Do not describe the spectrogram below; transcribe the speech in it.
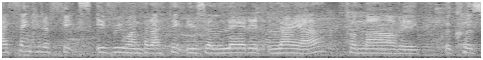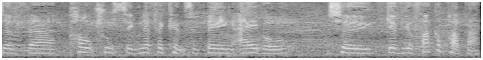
I think it affects everyone, but I think there's a laddered layer for Maori because of the cultural significance of being able to give your whakapapa.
